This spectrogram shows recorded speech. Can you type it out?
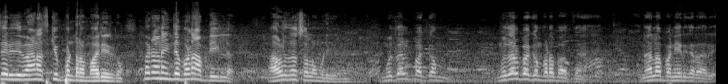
சரி இது வேணாம் ஸ்கிப் பண்ணுற மாதிரி இருக்கும். பட் ஆனால் இந்த படம் அப்படி இல்லை. அவ்வளோதான் சொல்ல முடியும். முதல் பக்கம் முதல் பக்கம் படம் பார்த்தேன். நல்லா பண்ணியிருக்கிறாரு.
